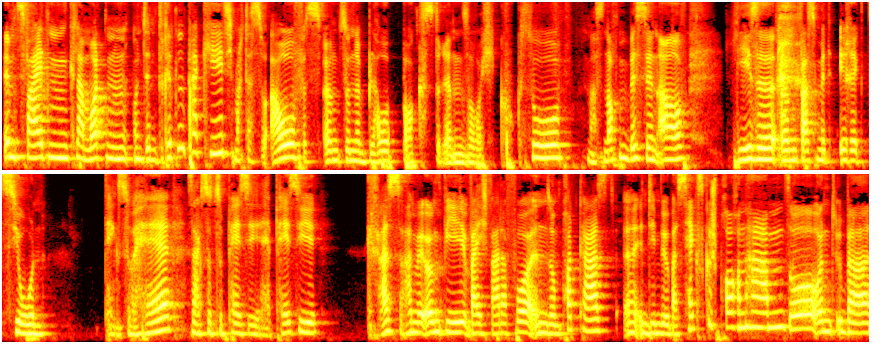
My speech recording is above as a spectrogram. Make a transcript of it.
im zweiten Klamotten und im dritten Paket, ich mache das so auf, ist irgend so eine blaue Box drin. So, ich guck so, mach's noch ein bisschen auf, lese irgendwas mit Erektion. Denkst so, hä? Sagst du zu Pacey, hä, Pacey, krass, haben wir irgendwie, weil ich war davor in so einem Podcast, äh, in dem wir über Sex gesprochen haben, so und über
